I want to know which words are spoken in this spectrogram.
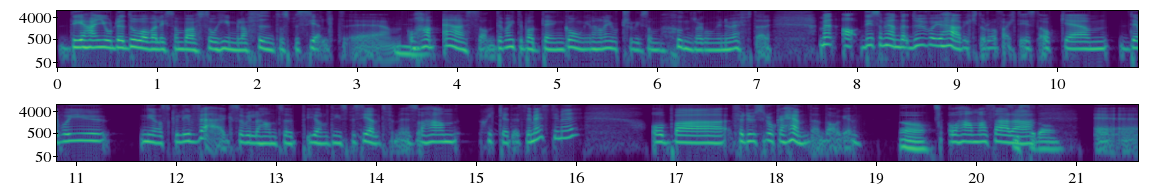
det han gjorde då var liksom bara så himla fint och speciellt. Eh, mm. Och han är sån, det var inte bara den gången, han har gjort så liksom hundra gånger nu efter. Men ja, det som hände, du var ju här Viktor då faktiskt och eh, det var ju när jag skulle iväg så ville han typ göra något speciellt för mig så han skickade ett sms till mig och bara, för du skulle åka hem den dagen. Ja, och han var så här, sista dagen. Eh,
